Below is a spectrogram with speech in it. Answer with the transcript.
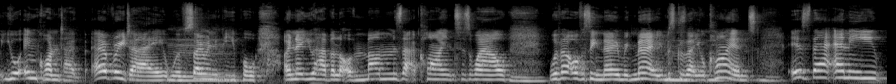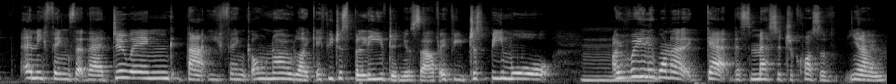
you're in contact every day with so many mm. people. I know you have a lot of mums that are clients as well. Mm. Without obviously naming names, because they're your mm, clients. Is there any any things that they're doing that you think, oh no, like if you just believed in yourself, if you just be more I really want to get this message across of, you know,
